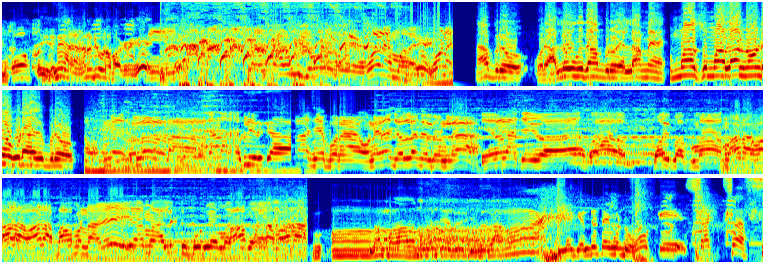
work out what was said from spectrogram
இப்போ ஏய், என்ன விரட்டி விட பாக்குறீங்க நீ போனே முதல்ல போனே. நான் ப்ரோ ஒரு அளவுக்கு தான் ப்ரோ எல்லாமே சும்மா சும்மாலாம் நோண்ட கூடாது ப்ரோ உன்னை சொல்லலடா. சொல்லி இருக்கா என்ன செய்ய போறேன் உன்னை தான் சொல்ல சொல்லும்ல என்னடா செய்வா? வா போய் பாப்போமா? வாடா வாடா வாடா பாப்பண்டா டேய். அழுத்து போடுவேன் பாப்பண்டா வாடா. நம்மளால முடிஞ்சது இதுதான். இன்னைக்கு என்டர்டைன்மெண்ட் ஓகே. சக்சஸ்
